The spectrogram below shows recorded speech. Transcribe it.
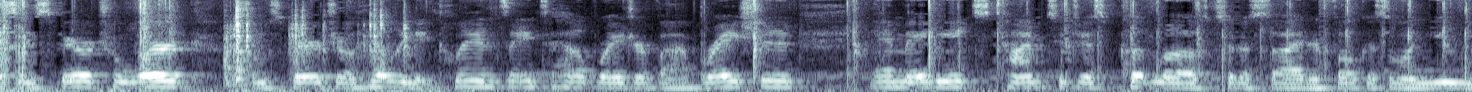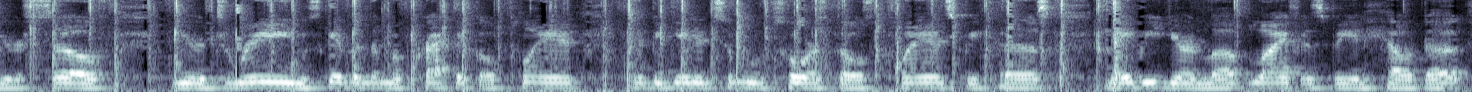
some spiritual work, some spiritual healing and cleansing to help raise your vibration. And maybe it's time to just put love to the side and focus on you, yourself, your dreams, giving them a practical plan and beginning to move towards those plans because maybe your love life is being held up.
